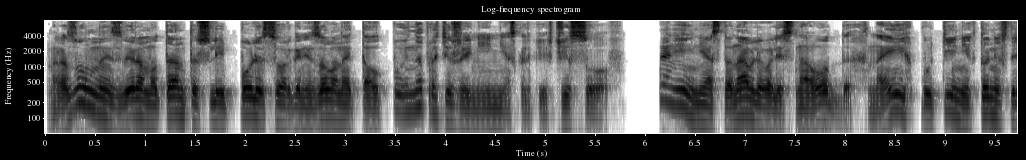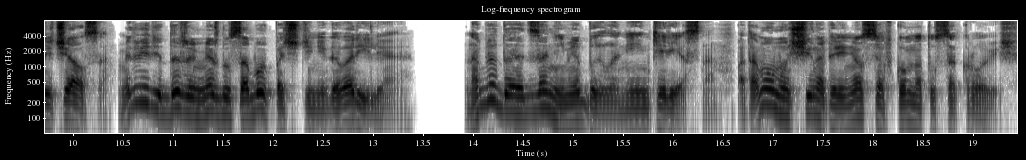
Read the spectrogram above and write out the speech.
Разумные зверомутанты шли по лесу организованной толпой на протяжении нескольких часов. Они не останавливались на отдых, на их пути никто не встречался. Медведи даже между собой почти не говорили. Наблюдать за ними было неинтересно. Потому мужчина перенесся в комнату сокровищ.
